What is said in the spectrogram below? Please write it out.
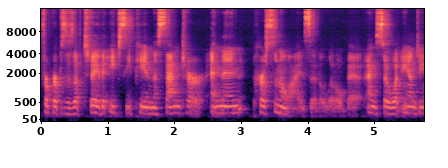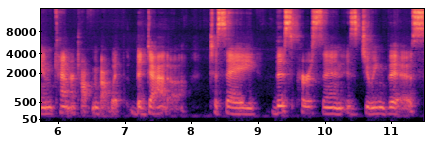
for purposes of today, the HCP in the center, and then personalize it a little bit. And so, what Andi and Ken are talking about with the data to say, this person is doing this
